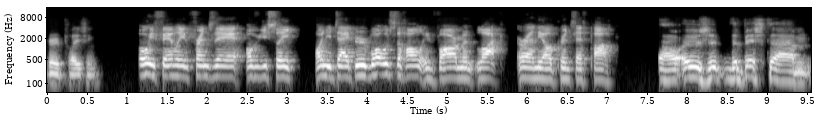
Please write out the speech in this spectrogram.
very pleasing. All your family and friends there, obviously on your debut. What was the whole environment like around the old Princes Park? Oh, it was the best um,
